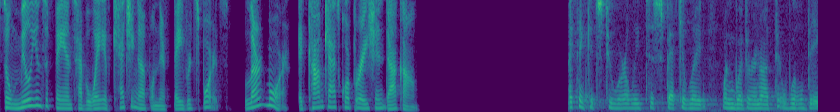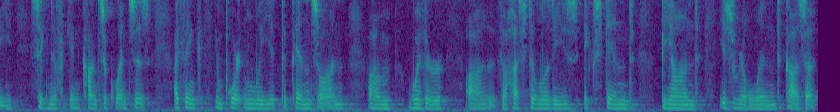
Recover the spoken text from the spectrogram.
So millions of fans have a way of catching up on their favorite sports. Learn more at ComcastCorporation.com. I think it's too early to speculate on whether or not there will be significant consequences. I think importantly, it depends on um, whether uh, the hostilities extend beyond Israel and Gaza,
